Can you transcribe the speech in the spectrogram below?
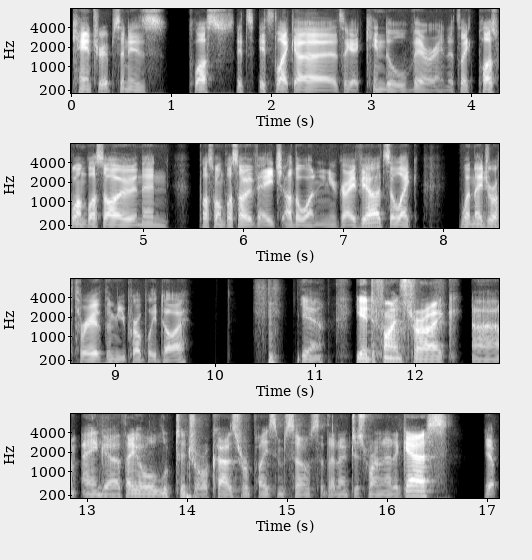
cantrips and is plus it's it's like a it's like a Kindle variant. It's like plus one plus O and then plus one plus O for each other one in your graveyard. So like when they draw three of them, you probably die. yeah, yeah. Defiant Strike, um, Anger. They all look to draw cards to replace themselves, so they don't just run out of gas. Yep.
